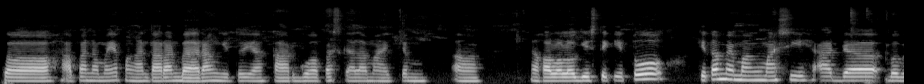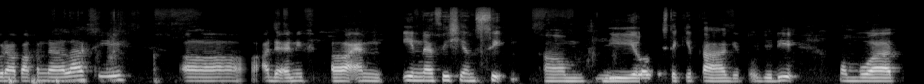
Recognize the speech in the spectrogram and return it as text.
ke apa namanya, pengantaran barang gitu ya, kargo apa segala macam. Uh, nah kalau logistik itu kita memang masih ada beberapa kendala sih, uh, ada uh, inefficiency, um, di logistik kita gitu. Jadi membuat,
